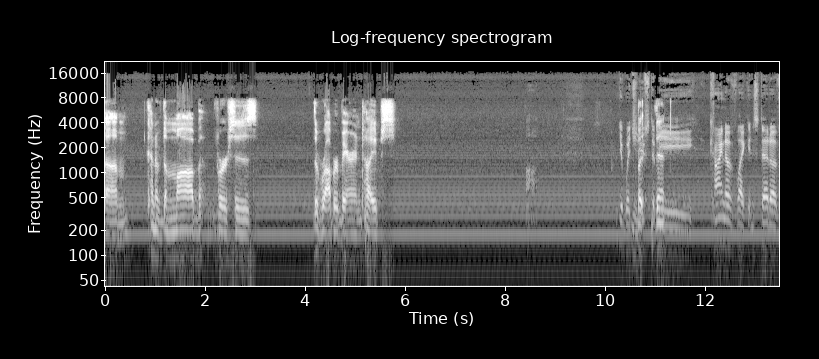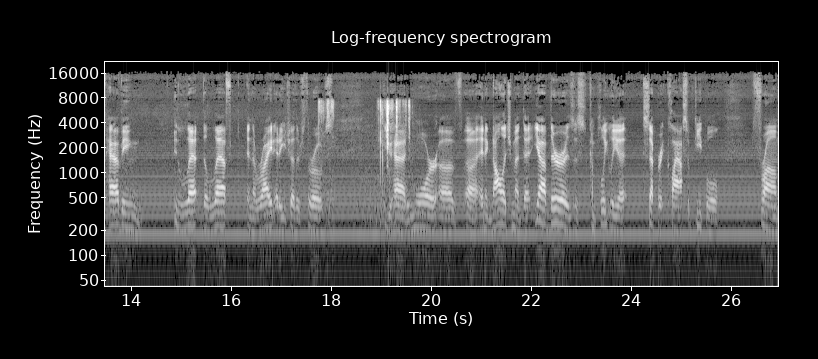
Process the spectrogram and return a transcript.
um, kind of the mob versus the robber baron types. Which But used to then- be kind of like instead of having let the left and the right at each other's throats, you had more of uh, an acknowledgement that yeah, there is this completely a separate class of people from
